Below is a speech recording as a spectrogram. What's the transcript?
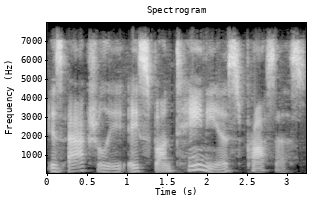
is actually a spontaneous process.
